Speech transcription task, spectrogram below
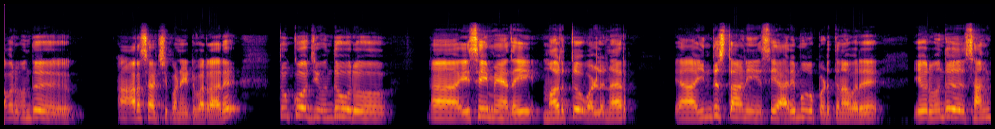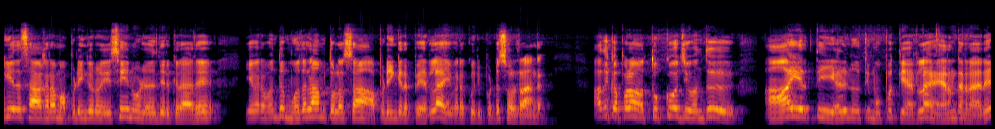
அவர் வந்து அரசாட்சி பண்ணிட்டு வர்றாரு. துக்கோஜி வந்து ஒரு இசை மேதை மருத்துவ வல்லுனர் இந்துஸ்தானி இசையை அறிமுகப்படுத்தினவர். இவர் வந்து சங்கீத சாகரம் அப்படிங்கிற ஒரு இசை நூல் எழுதியிருக்கிறாரு. இவரை வந்து முதலாம் துளசா அப்படிங்கிற பேரில் இவரை குறிப்பிட்டு சொல்கிறாங்க அதுக்கப்புறம் துக்கோஜி வந்து ஆயிரத்தி எழுநூற்றி முப்பத்தி ஆறில் இறந்துடுறாரு.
